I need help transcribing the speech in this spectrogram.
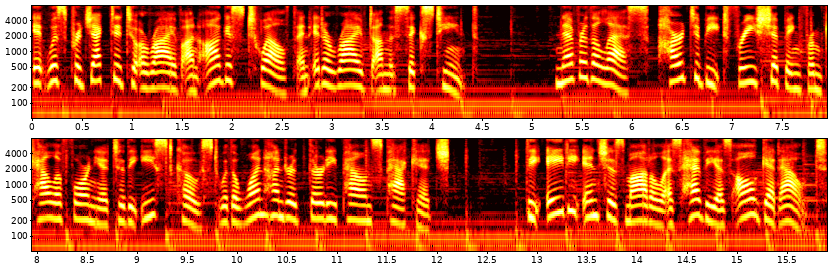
It was projected to arrive on August 12 and it arrived on the 16th. Nevertheless, hard to beat free shipping from California to the East Coast with a 130 pounds package. The 80 inches model is heavy as all get out.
